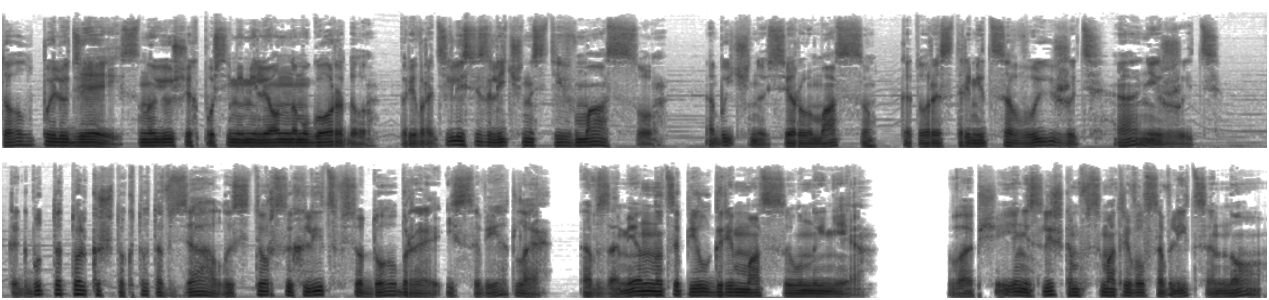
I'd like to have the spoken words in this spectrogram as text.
толпы людей, снующих по семимиллионному городу, превратились из личностей в массу, обычную серую массу, которая стремится выжить, а не жить как будто только что кто-то взял и стер с их лиц все доброе и светлое, а взамен нацепил гримасы уныния. Вообще я не слишком всматривался в лица, но,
